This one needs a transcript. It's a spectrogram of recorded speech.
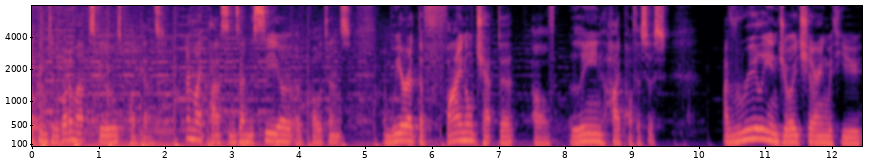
welcome to the Bottom Up Skills Podcast. I'm Mike Parsons, I'm the CEO of Qualitance, and we are at the final chapter of Lean Hypothesis. I've really enjoyed sharing with you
